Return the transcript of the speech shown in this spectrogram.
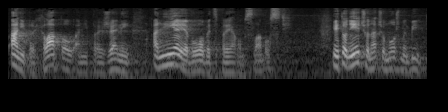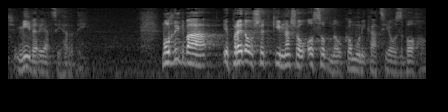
Ani pre chlapov, ani pre ženy. A nie je vôbec prejavom slabosti. Je to niečo, na čo môžeme byť my, veriaci, hrdí. Modlitba je predovšetkým našou osobnou komunikáciou s Bohom.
